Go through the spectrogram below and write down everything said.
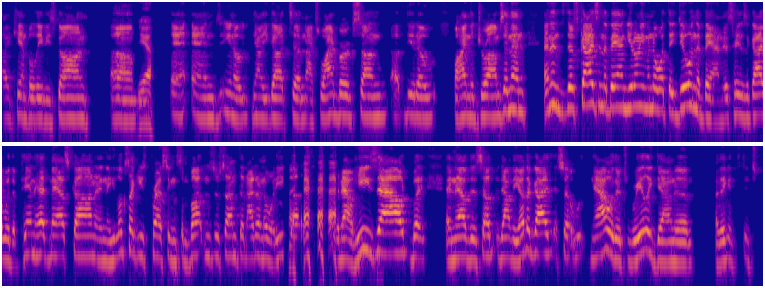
I can't believe he's gone. Um, Yeah. And, and you know now you got uh, Max Weinberg's son, uh, you know, behind the drums, and then and then there's guys in the band you don't even know what they do in the band. There's, there's a guy with a pinhead mask on, and he looks like he's pressing some buttons or something. I don't know what he does. but now he's out, but and now this other, now the other guy. So now it's really down to I think it's, it's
